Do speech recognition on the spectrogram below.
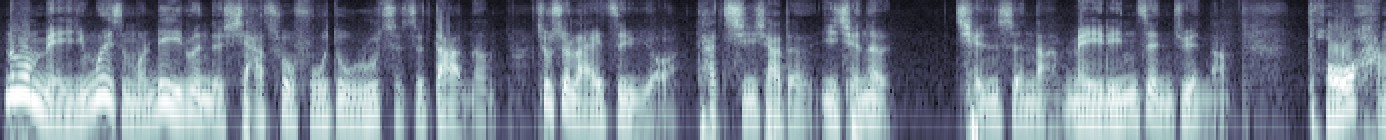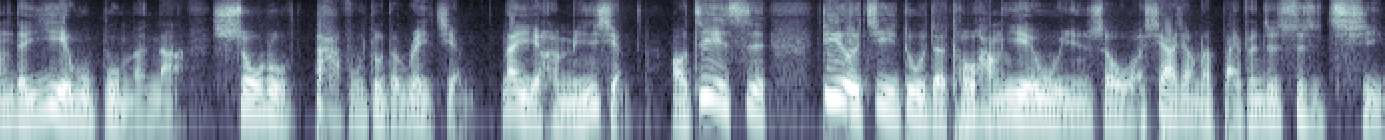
那么美银为什么利润的下挫幅度如此之大呢？就是来自于哦，它旗下的以前的前身呐，美林证券呐，投行的业务部门呐，收入大幅度的锐减，那也很明显哦。这一次第二季度的投行业务营收啊，下降了百分之四十七。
